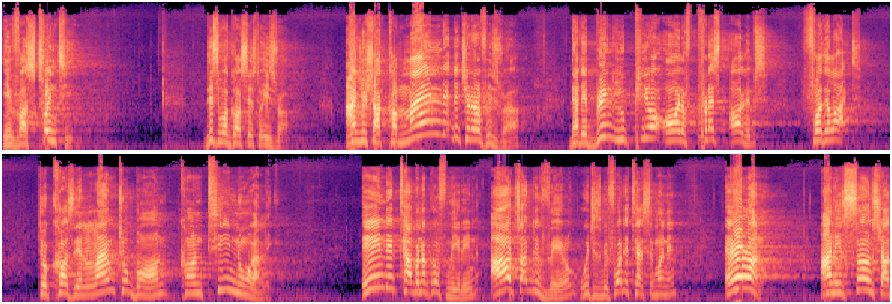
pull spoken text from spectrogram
in verse 20. This is what God says to Israel. And you shall command the children of Israel that they bring you pure oil of pressed olives for the light, to cause the lamp to burn continually in the tabernacle of meeting, outside the veil, which is before the testimony, Aaron and his sons shall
